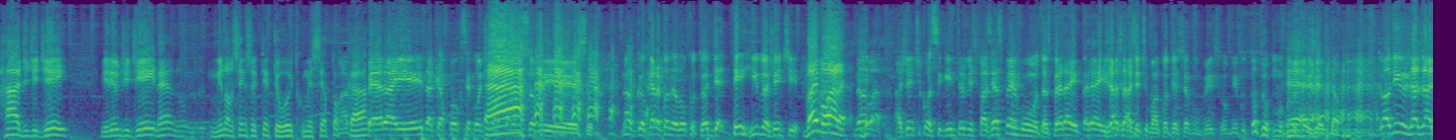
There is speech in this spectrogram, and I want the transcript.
Rádio DJ, virei o DJ, né? No, em 1988 comecei a Mas tocar. pera aí, daqui a pouco você continua Ah! falando sobre isso. Não, porque o cara quando é locutor, é terrível a gente... Vai embora! Não, a- gente conseguir entrevistar, fazer as perguntas. Peraí, peraí, já já a gente vai acontecer com o Gleice, comigo, com todo mundo. É. Não tem jeito, não. Claudinho, já já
